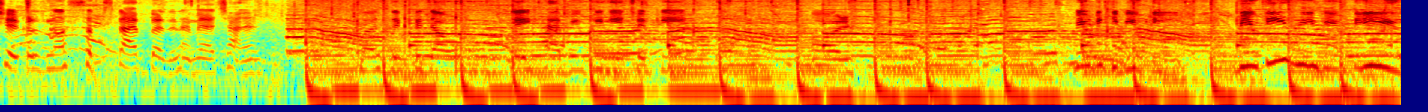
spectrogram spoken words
शेयर कर देना और सब्सक्राइब कर देना मेरा चैनल बस देखते जाओ यही है ब्यूटी नेचर की। और ब्यूटी की ब्यूटी ब्यूटीज ही ब्यूटीज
